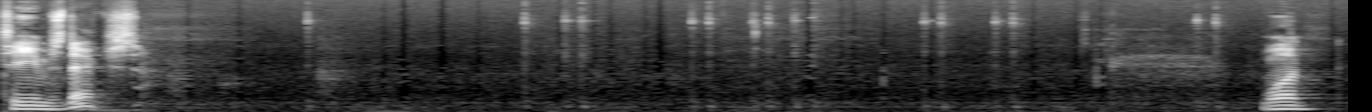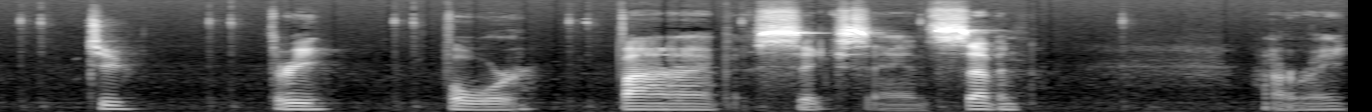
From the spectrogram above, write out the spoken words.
Teams next. One, two, three, four, five, six, and seven. All right.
